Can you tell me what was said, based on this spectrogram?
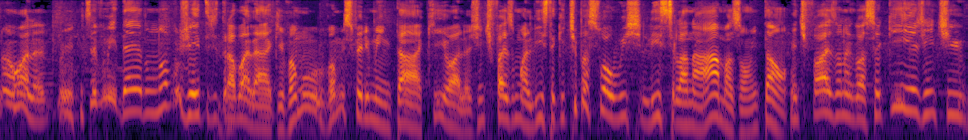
Não, olha, teve uma ideia de um novo jeito de trabalhar aqui. Vamos, vamos experimentar aqui, olha, a gente faz uma lista aqui, tipo a sua wish list lá na Amazon. Então, a gente faz um negócio aqui, a gente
